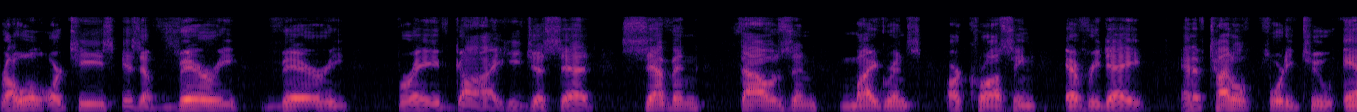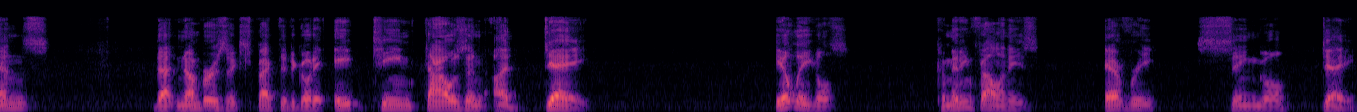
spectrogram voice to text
Raul Ortiz, is a very, very brave guy. He just said 7,000 migrants are crossing every day. And if Title 42 ends, that number is expected to go to 18,000 a day. Illegals committing felonies every single day.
